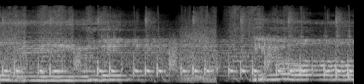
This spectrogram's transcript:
You are.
